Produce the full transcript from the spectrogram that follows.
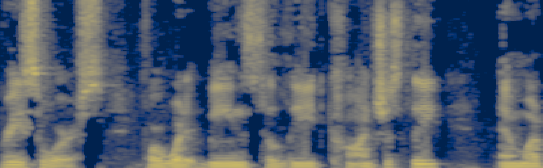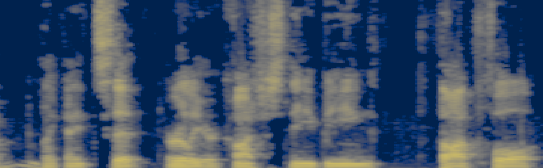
resource for what it means to lead consciously and what, like I said earlier, consciously being thoughtful,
